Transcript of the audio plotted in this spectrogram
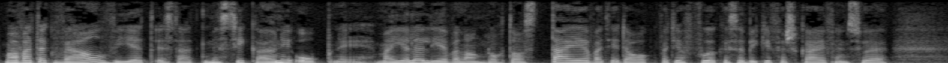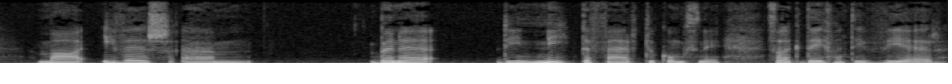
Maar wat ek wel weet is dat musiek hou nie op nie. My hele lewe lank nog daar's tye wat jy dalk wat jou fokus 'n bietjie verskuif en so. Maar iewers ehm um, binne die nie te ver toekoms nie, sal ek definitief weer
